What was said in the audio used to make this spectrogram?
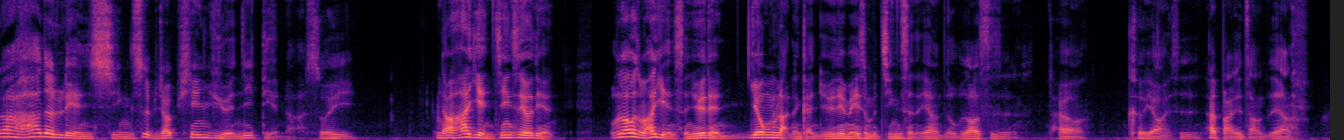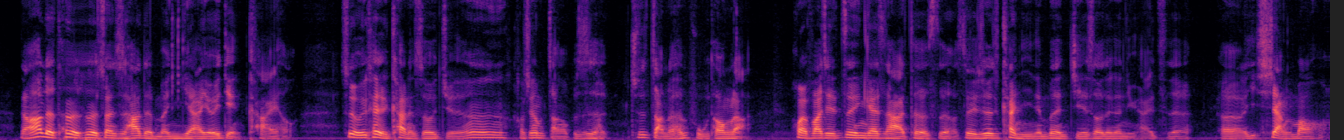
那他的脸型是比较偏圆一点的，所以，然后他眼睛是有点，我不知道为什么他眼神有点慵懒的感觉，有点没什么精神的样子。我不知道是他要嗑药还是他本来就长这样。然后他的特色算是他的门牙有一点开哈，所以我一开始看的时候觉得，嗯，好像长得不是很，就是长得很普通啦。后来发现这应该是他的特色，所以就是看你能不能接受这个女孩子的呃相貌，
